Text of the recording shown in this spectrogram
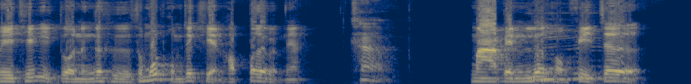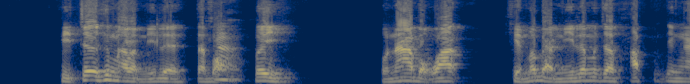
มีทริคอีกตัวหนึ่งก็คือ สมมติผมจะเขียนฮอปเปอร์แบบเนี้ยครับ มาเป็นเรื่องของอืมฟีเจอร์ ฟีเจอร์ขึ้นมาแบบนี้เลย แต่บอกครับ เฮ้ยหัวหน้าบอกว่าเขียนมาแบบนี้แล้วมันจะพับยังไง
